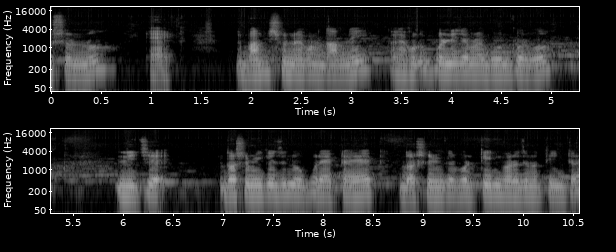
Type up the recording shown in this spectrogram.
শূন্য, এক। বামের শূন্যের কোনো দাম নেই। এখন উপরে নিচে আমরা গুণ করব। নিচে দশমিকের জন্য উপরে একটা এক, দশমিকের পর তিন ঘরের জন্য তিনটা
